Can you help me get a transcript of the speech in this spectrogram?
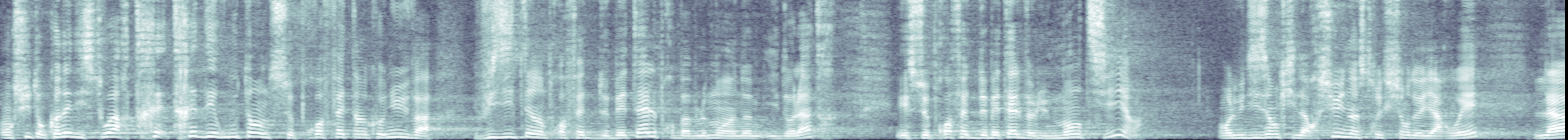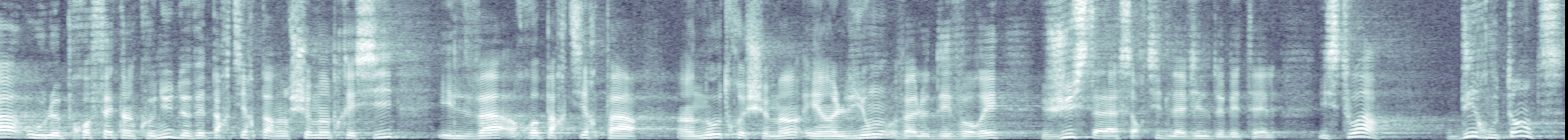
ensuite, on connaît l'histoire très, très déroutante. Ce prophète inconnu va visiter un prophète de Bethel, probablement un homme idolâtre, et ce prophète de Bethel va lui mentir en lui disant qu'il a reçu une instruction de Yahweh. Là où le prophète inconnu devait partir par un chemin précis, il va repartir par un autre chemin et un lion va le dévorer juste à la sortie de la ville de Bethel. Histoire déroutante,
